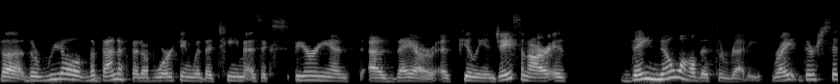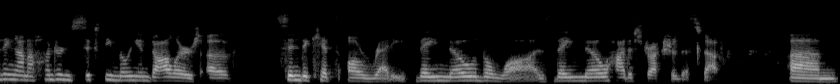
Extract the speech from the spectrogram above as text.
The the real the benefit of working with a team as experienced as they are, as Pili and Jason are, is they know all this already, right? They're sitting on 160 million dollars of syndicates already. They know the laws. They know how to structure this stuff. Um,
